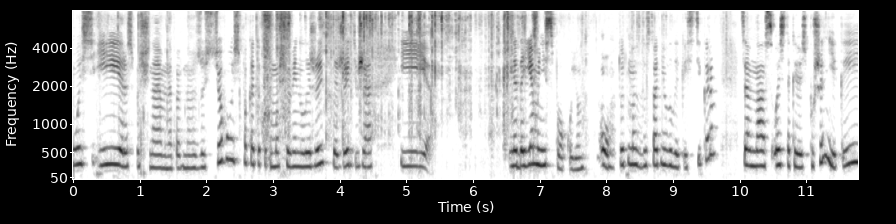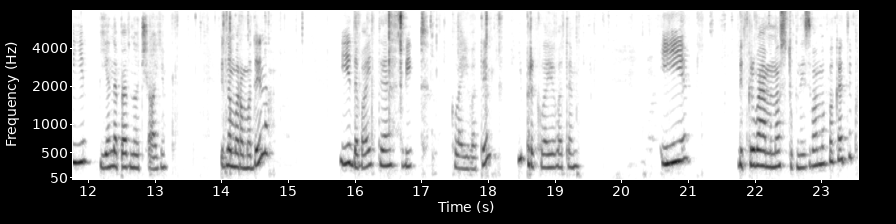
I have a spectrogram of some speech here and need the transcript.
Ось і розпочинаємо, напевно, з ось цього ось пакетику, тому що він лежить, лежить вже і не дає мені спокою. О, тут у нас достатньо великий стікер. Це в нас ось такий ось пушин, який п'є, напевно, чай. Під номером 1. І давайте відклеювати і приклеювати. І відкриваємо наступний з вами пакетик.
